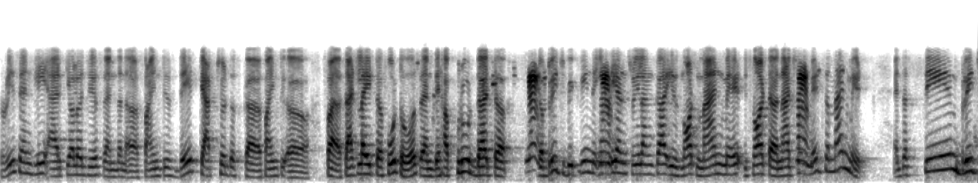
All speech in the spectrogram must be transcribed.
Recently, archaeologists and then uh, scientists they captured the uh, satellite uh, photos and they have proved that uh, the bridge between the. India and Sri Lanka is not man-made. It's not uh, natural Hmm. made. It's a man-made. And the same bridge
